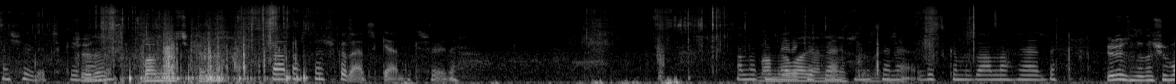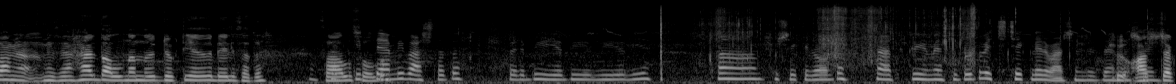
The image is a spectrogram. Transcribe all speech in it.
Ha şöyle çıkıyor. Şöyle bamya. hemen. Daha baştan şu kadarcık geldik şöyle. Allah bin Bamya var bereket yani versin bu sene rızkımızı Allah verdi. Görüyorsunuz zaten şu bamya mesela her dalından da döktüğü yerde de belli zaten. Sağlı Çok sollu. dipten bir başladı. Böyle büyüyor büyüyor büyüyor büyüyor. Tam şu şekil oldu. Artık büyümesi durdu ve çiçekleri var şimdi üzerinde. Şu şöyle. açacak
